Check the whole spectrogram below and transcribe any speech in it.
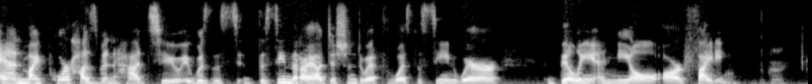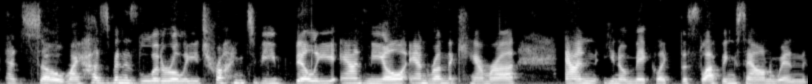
And my poor husband had to it was the the scene that I auditioned with was the scene where Billy and Neil are fighting. Okay. And so my husband is literally trying to be Billy and Neil and run the camera and you know make like the slapping sound when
